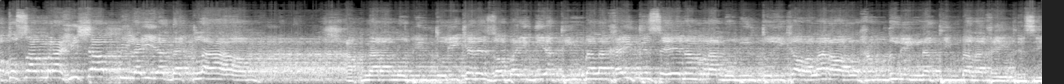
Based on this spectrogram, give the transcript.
অথচ আমরা হিসাব মিলাইয়া দেখলাম, আপনারা নবীর তরিকারে জবাই দিয়া তিন বেলা খাইতেছেন, আমরা নবীর তরিকাওয়ালারা আলহামদুলিল্লাহ তিন খাইতেছি?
